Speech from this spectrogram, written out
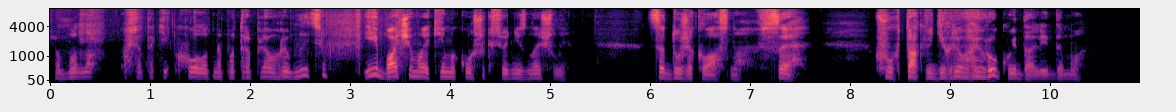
щоб воно все-таки холод не потрапляв в грибницю. І бачимо, який ми кошик сьогодні знайшли. Це дуже класно. Все. Фух, так, відігріваю руку і далі йдемо.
